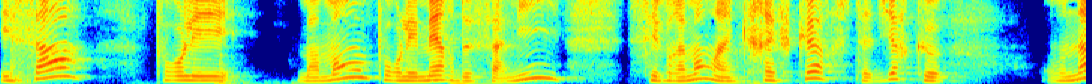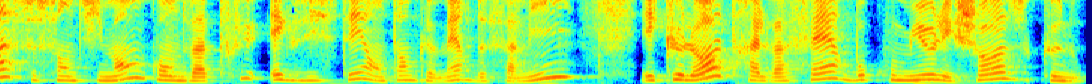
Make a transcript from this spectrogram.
Et ça, pour les mamans, pour les mères de famille, c'est vraiment un crève-cœur. C'est-à-dire que on a ce sentiment qu'on ne va plus exister en tant que mère de famille et que l'autre, elle va faire beaucoup mieux les choses que nous.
